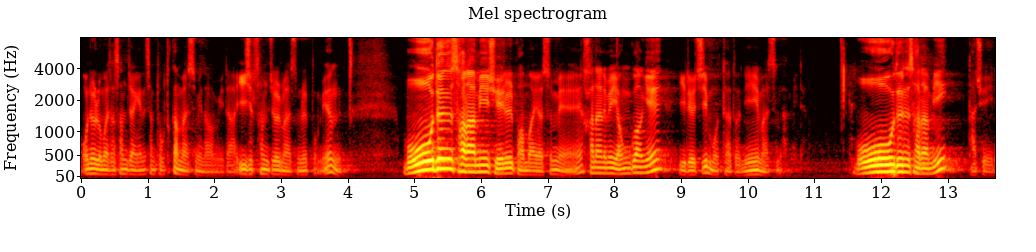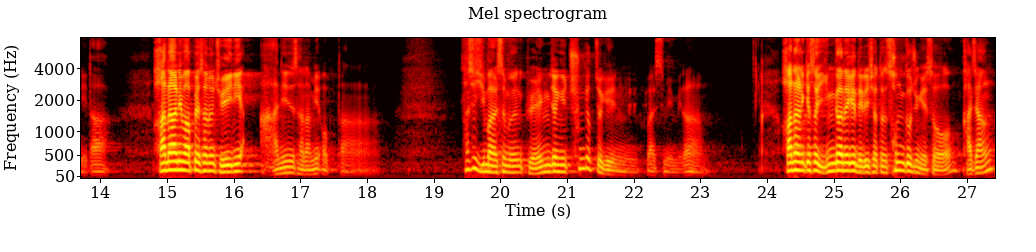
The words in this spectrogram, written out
오늘 로마서 3장에는 참 독특한 말씀이 나옵니다. 23절 말씀을 보면 모든 사람이 죄를 범하였음에 하나님의 영광에 이르지 못하더니 말씀합니다. 모든 사람이 다 죄인이다. 하나님 앞에서는 죄인이 아닌 사람이 없다. 사실 이 말씀은 굉장히 충격적인 말씀입니다. 하나님께서 인간에게 내리셨던 선고 중에서 가장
